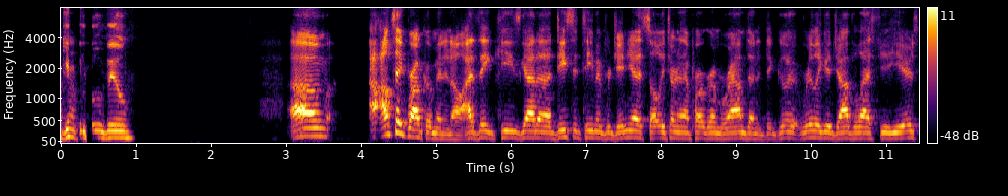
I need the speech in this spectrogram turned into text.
Give me Louisville. Um, I'll take Bronco Mendenhall. I think he's got a decent team in Virginia, slowly turning that program around. Done a good, really good job the last few years.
